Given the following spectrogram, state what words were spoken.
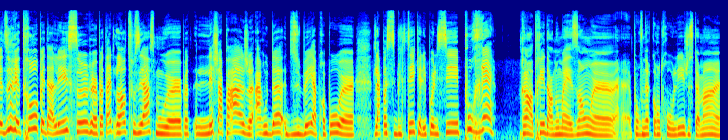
a dû rétro-pédaler sur euh, peut-être l'enthousiasme ou euh, l'échappage Arruda Dubé à propos de la possibilité que les policiers pourraient rentrer dans nos maisons pour venir contrôler justement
